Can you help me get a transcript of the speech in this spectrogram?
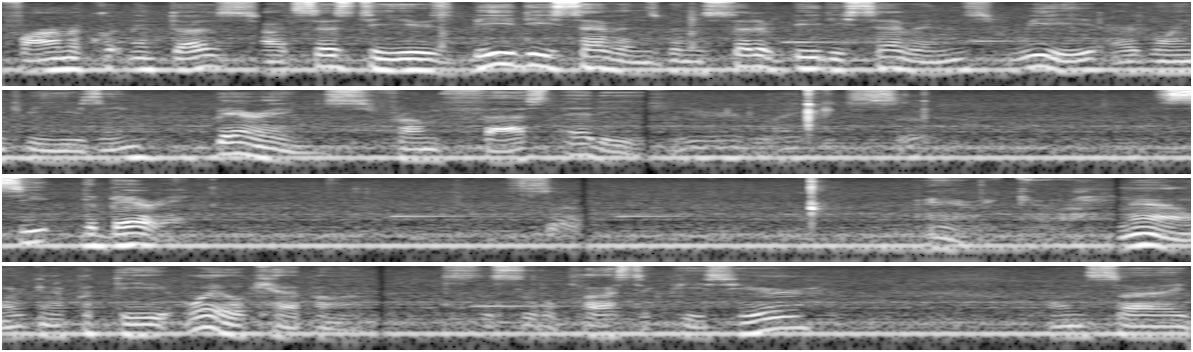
farm equipment does. Now it says to use BD7s, but instead of BD7s, we are going to be using bearings from Fast Eddy, here like so. Seat the bearing. So, there we go. Now we're going to put the oil cap on. It's this little plastic piece here. One side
